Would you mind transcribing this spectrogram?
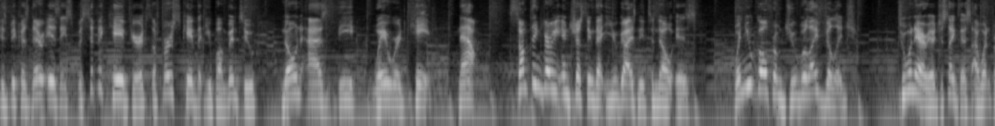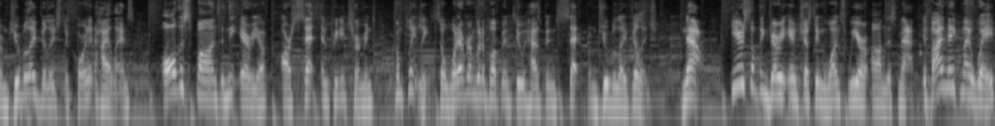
is because there is a specific cave here. It's the first cave that you bump into, known as the Wayward Cave. Now, something very interesting that you guys need to know is when you go from Jubilife Village to an area just like this, I went from Jubilife Village to Coronet Highlands, all the spawns in the area are set and predetermined completely. So whatever I'm going to bump into has been set from Jubilife Village. Now, here's something very interesting once we are on this map. If I make my way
